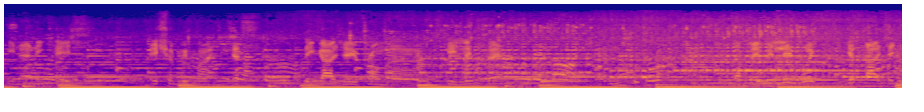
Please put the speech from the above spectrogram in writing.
in any case it should be fine just dégagez from uh, ski lift there ដល់ពេលវាលេងរួចយើងដើរចេញ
